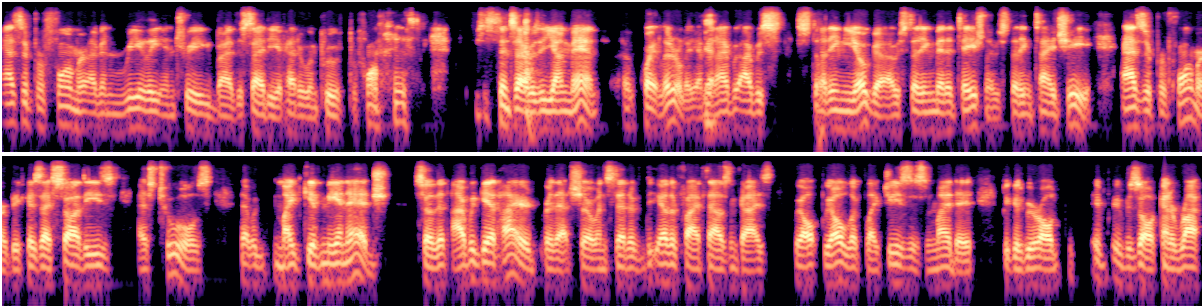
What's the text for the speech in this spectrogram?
as a performer, I've been really intrigued by this idea of how to improve performance since I was a young man, uh, quite literally. I mean, I, I was studying yoga, I was studying meditation, I was studying Tai Chi as a performer because I saw these as tools that would might give me an edge so that I would get hired for that show instead of the other 5,000 guys. We all we all looked like Jesus in my day because we were all it, it was all kind of rock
